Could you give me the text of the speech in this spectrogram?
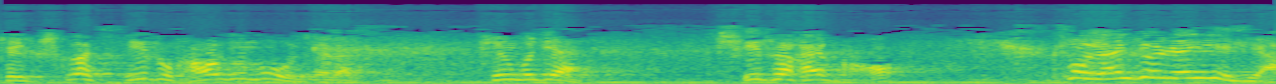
这车骑出好几步去了，听不见，骑车还跑。复员军人一想，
